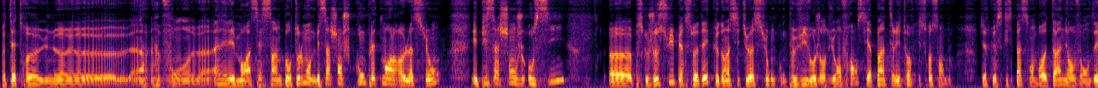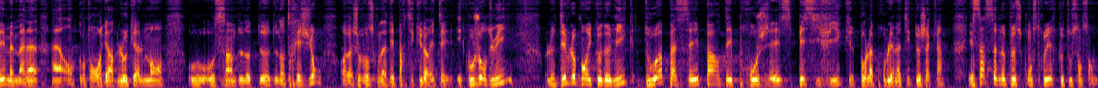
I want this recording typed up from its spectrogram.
peut-être euh, une euh, un, un, élément assez simple pour tout le monde, mais ça change complètement la relation. Et puis ça change aussi euh, parce que je suis persuadé que dans la situation qu'on peut vivre aujourd'hui en France, il n'y a pas un territoire qui se ressemble. C'est-à-dire que ce qui se passe en Bretagne, en Vendée, même à quand on regarde localement au, sein de notre, de notre région, euh, je pense qu'on a des particularités. Et qu'aujourd'hui, le développement économique doit passer par des projets spécifiques pour la problématique de chacun. Et ça, ça ne peut se construire que tous ensemble.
